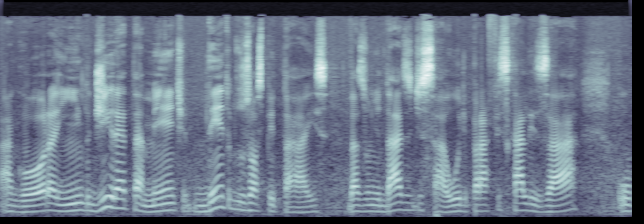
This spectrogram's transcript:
agora indo diretamente dentro dos hospitais, das unidades de saúde, para fiscalizar o,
